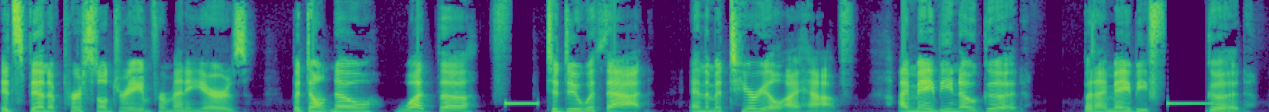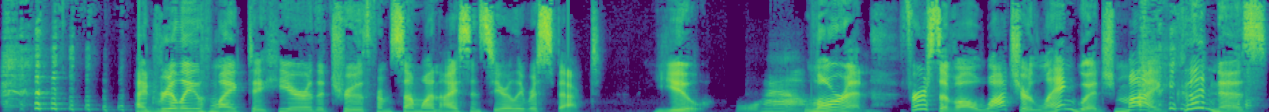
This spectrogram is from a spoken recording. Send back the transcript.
It's been a personal dream for many years, but don't know what the f- to do with that and the material I have. I may be no good, but I may be f- good. I'd really like to hear the truth from someone I sincerely respect. You. Wow. Lauren, first of all, watch your language. My goodness.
